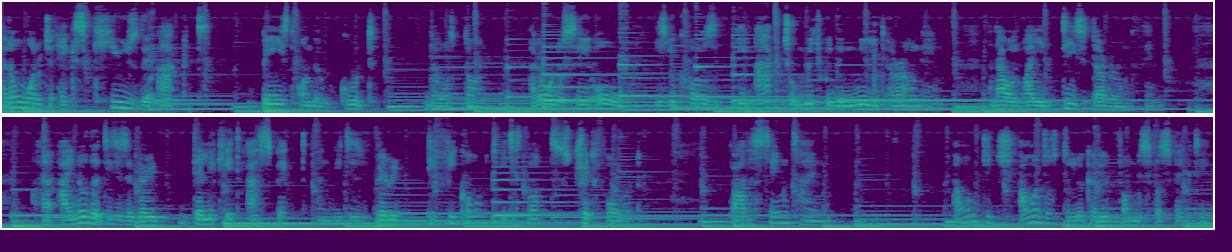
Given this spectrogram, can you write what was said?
I don't want to excuse the act based on the good that was done. I don't want to say, oh, it's because he had to meet with the need around him, and that was why he did that wrong thing. I, I know that this is a very delicate aspect it is very difficult, it is not straightforward. But at the same time, I want to I want us to look at it from this perspective.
